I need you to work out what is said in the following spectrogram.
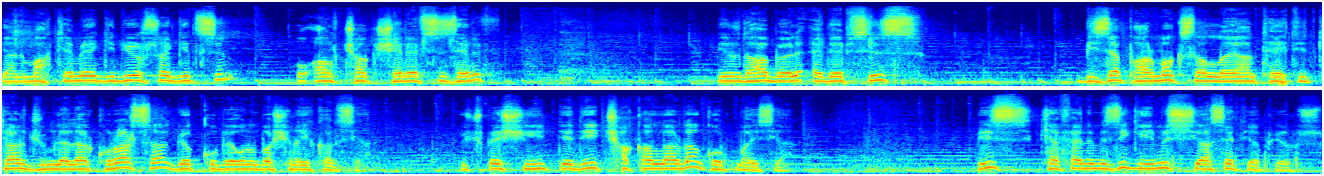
yani mahkemeye gidiyorsa gitsin. O alçak, şerefsiz herif bir daha böyle edepsiz bize parmak sallayan tehditkar cümleler kurarsa gök kubbe onun başına yıkarız yani. 3-5 yiğit dediği çakallardan korkmayız yani. Biz kefenimizi giymiş siyaset yapıyoruz.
